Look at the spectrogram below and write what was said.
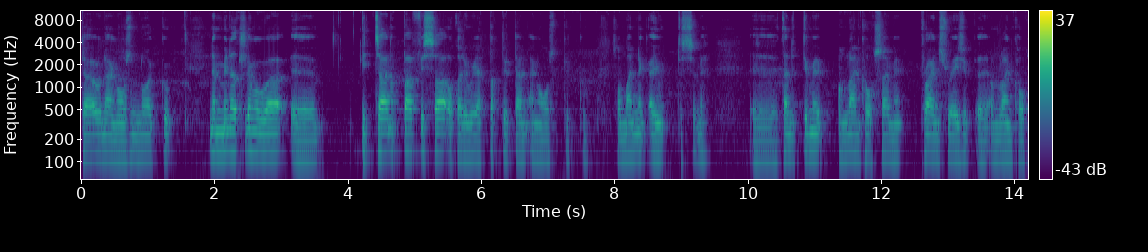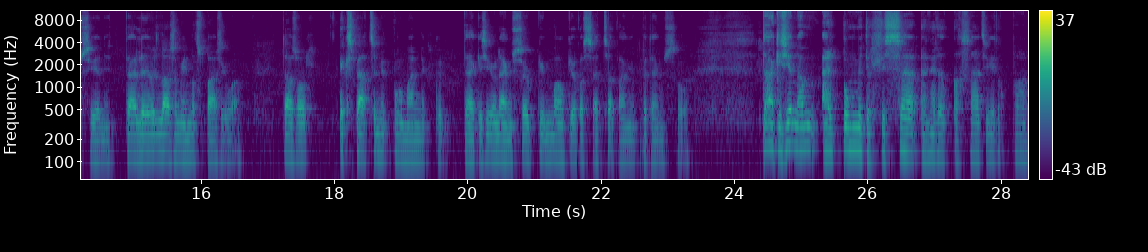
тааунаагоорсуннеракку намминерлугуа э питсаанерпааффиссаа оқалуиартартут таан ангорускакку сормааннак аю тассами э каниттуми онлайн курсаами Prince Race онлайн курсиани таа левеллаасами иннерспаасуа таа соор экспертимиппугумааннаккут таа кисиунаагуссауккиммау киоқассаатсаақаангиппа таангуссуа таа кисианам альбумми туллиссаа ангалеэққарсаатигилерпаа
